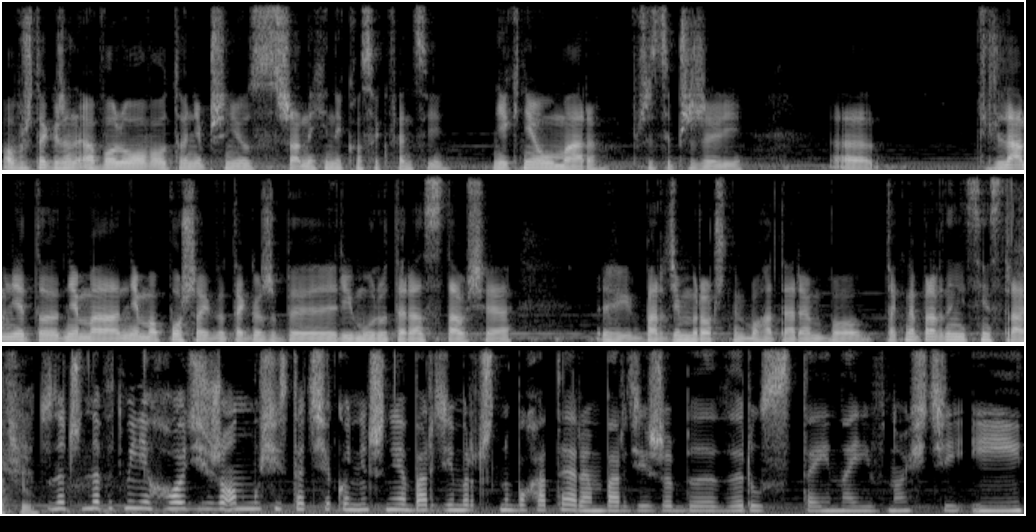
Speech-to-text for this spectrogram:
oprócz tego, że ewoluował, to nie przyniósł żadnych innych konsekwencji. Nikt nie umarł, wszyscy przeżyli. E, Dla mnie to nie ma, nie ma poszlak do tego, żeby Rimuru teraz stał się bardziej mrocznym bohaterem, bo tak naprawdę nic nie stracił. To znaczy, nawet mi nie chodzi, że on musi stać się koniecznie bardziej mrocznym bohaterem, bardziej, żeby wyrósł z tej naiwności i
